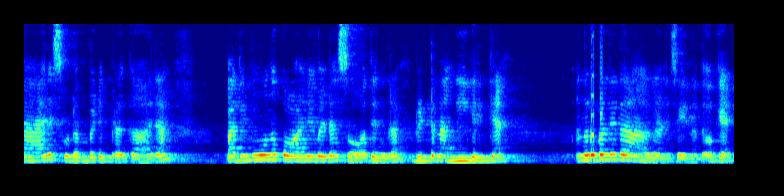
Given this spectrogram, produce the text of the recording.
പാരീസ് ഉടമ്പടി പ്രകാരം പതിമൂന്ന് കോളനികളുടെ സ്വാതന്ത്ര്യം ബ്രിട്ടൻ അംഗീകരിക്കാൻ നിർബന്ധിതമാകുകയാണ് ചെയ്യുന്നത്. ഓക്കെ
